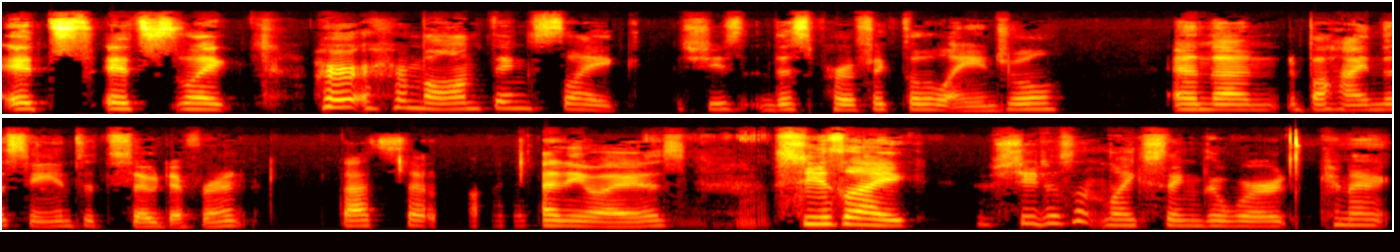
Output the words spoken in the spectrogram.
It's it's like her her mom thinks like she's this perfect little angel and then behind the scenes it's so different That's so funny. anyways she's like she doesn't like saying the word can i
